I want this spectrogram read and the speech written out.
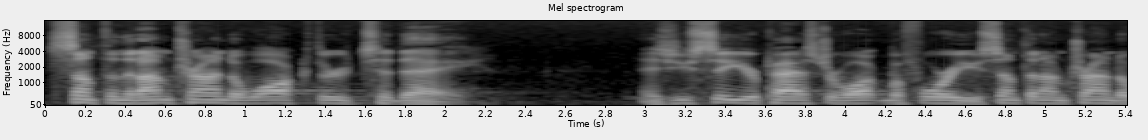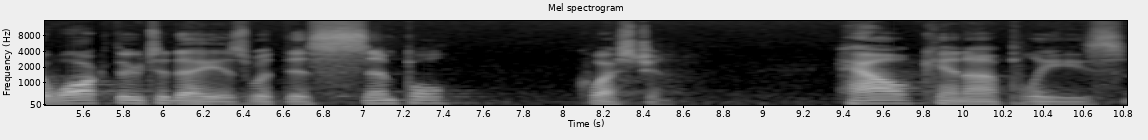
Something that I'm trying to walk through today. As you see your pastor walk before you, something I'm trying to walk through today is with this simple question How can I please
